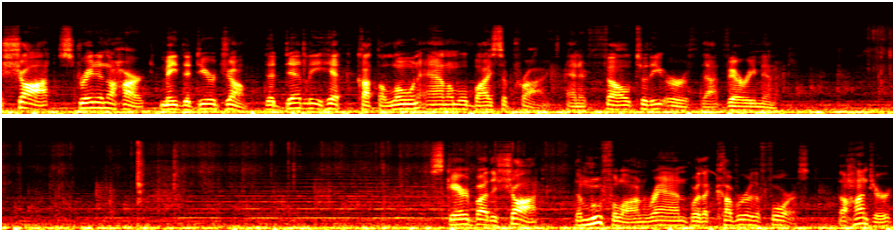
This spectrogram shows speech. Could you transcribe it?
The shot, straight in the heart, made the deer jump. The deadly hit caught the lone animal by surprise, and it fell to the earth that very minute. Scared by the shot, the mouflon ran for the cover of the forest. The hunter,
